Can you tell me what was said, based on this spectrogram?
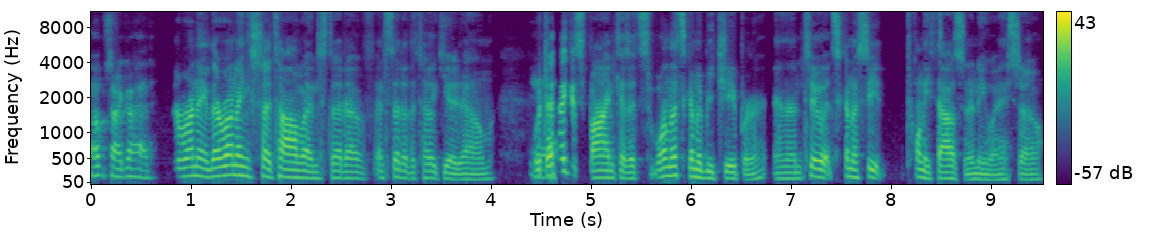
oh, sorry, go ahead. They're running they're running Saitama instead of instead of the Tokyo Dome, which Yeah. I think is fine because it's one that's going to be cheaper, and then two, it's going to seat twenty thousand anyway. So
